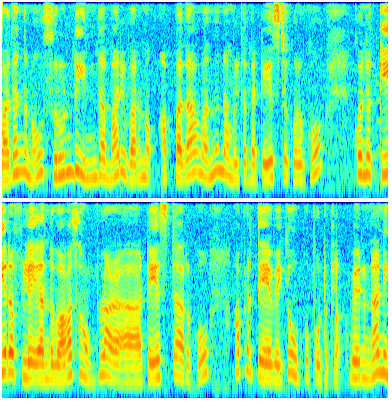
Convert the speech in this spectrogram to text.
வதங்கணும் சுருண்டு இந்த மாதிரி வரணும். அப்போ தான் வந்து நம்மளுக்கு அந்த டேஸ்ட்டை கொடுக்கும். கொஞ்சம் கீரை ஃப்ளே அந்த வாசம் அவ்வளோ டேஸ்ட்டாக இருக்கும். அப்புறம் தேவைக்கு உப்பு போட்டுக்கலாம். வேணும்னா நீ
